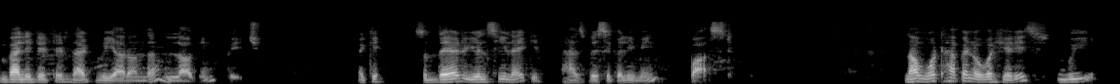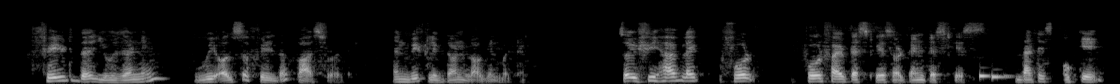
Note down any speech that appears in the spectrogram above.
validated that we are on the login page. Okay, so there you'll see like it has basically been passed. Now what happened over here is we filled the username, we also filled the password, and we clicked on login button. So if we have like four, four, five test case or 10 test case, that is okay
